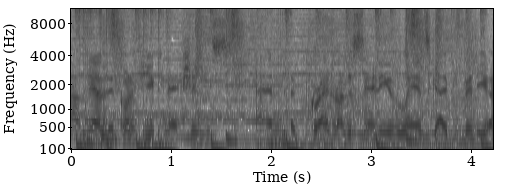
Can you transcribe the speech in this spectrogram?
um, now they've got a few connections and a greater understanding of the landscape in Bendigo.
